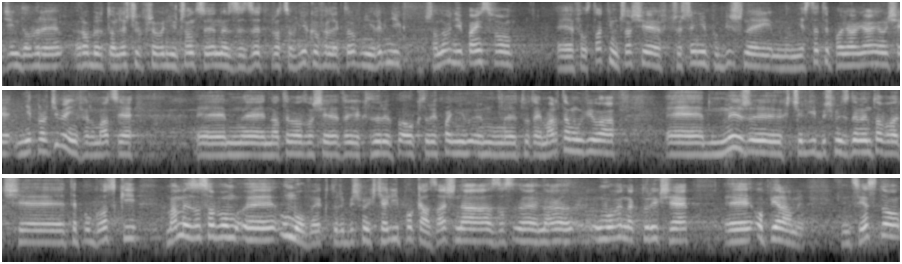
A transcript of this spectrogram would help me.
Dzień dobry, Robert Oleszczyk, przewodniczący NSZZ Pracowników Elektrowni Rybnik. Szanowni Państwo, e, w ostatnim czasie w przestrzeni publicznej niestety pojawiają się nieprawdziwe informacje em, na temat właśnie tej, który, o których Pani tutaj Marta mówiła. E, My chcielibyśmy zdementować e, te pogłoski. Mamy za sobą e, umowę, które byśmy chcieli pokazać, na, na umowy, na których się e, opieramy. Więc jest to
